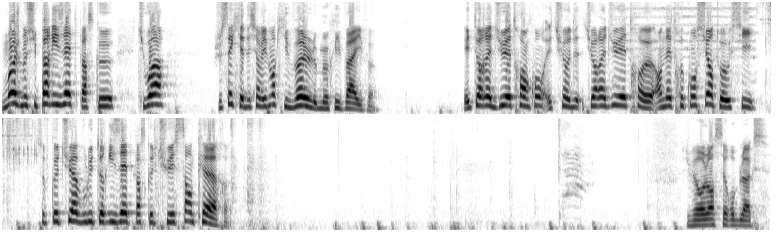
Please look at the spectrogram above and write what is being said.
Moi, je me suis pas reset parce que, tu vois, je sais qu'il y a des survivants qui veulent me revive. Et tu aurais dû être en et tu, aurais dû être euh, en être conscient toi aussi. Sauf que tu as voulu te reset parce que tu es sans cœur. Je vais relancer Roblox.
